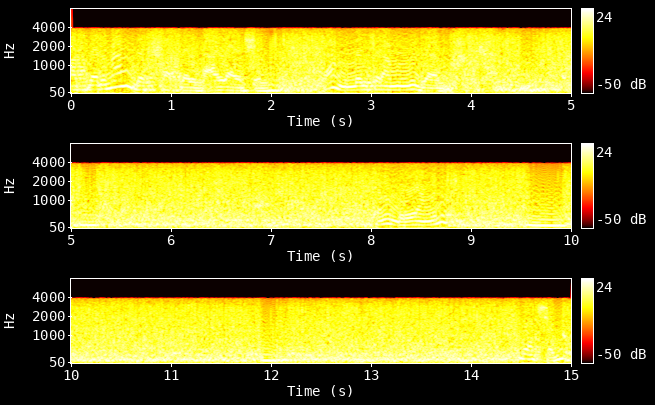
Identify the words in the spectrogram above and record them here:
sıfatlarına ve sıfatlarıyla ayrı ayrı şey. Tamam mı? bunları kere anlamamız lazım. Tamam burayı anladık. Biraz çabuk.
